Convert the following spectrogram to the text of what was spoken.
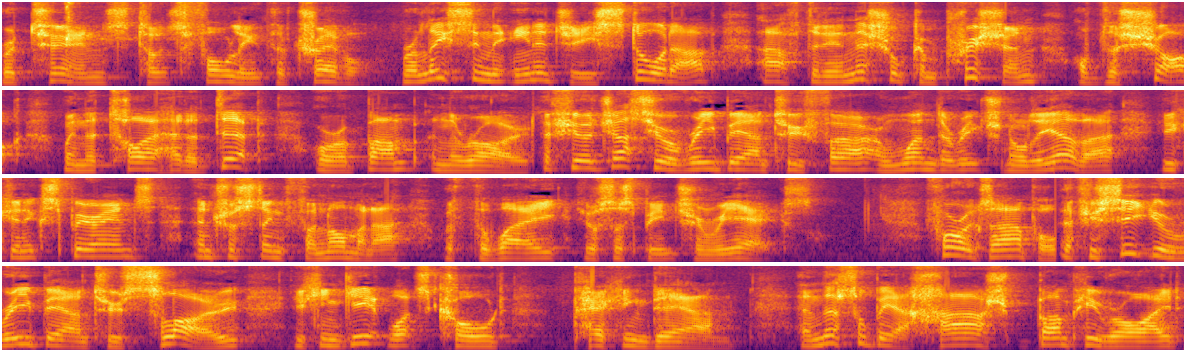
returns to its full length of travel, releasing the energy stored up after the initial compression of the shock when the tyre had a dip or a bump in the road. If you adjust your rebound too far in one direction or the other, you can experience interesting phenomena with the way your suspension reacts. For example, if you set your rebound too slow, you can get what's called packing down. And this will be a harsh, bumpy ride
